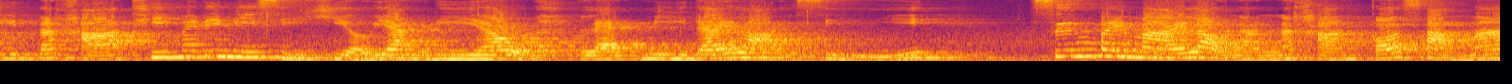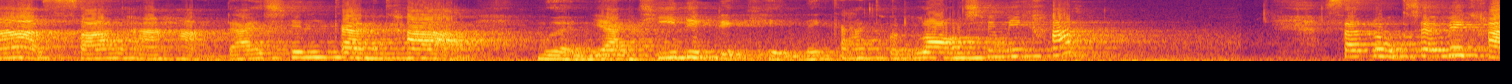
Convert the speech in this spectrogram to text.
นิดนะคะ ที่ไม่ได้มีสีเขียวอย่างเดียว และมีได้หลายสี ซึ่งใบไม้เหล่านั้นนะคะ ก็สามารถสร้างอาหารได้เช่นกันค่ะ เหมือนอย่างที่เด็กๆ เห็นในการทดลองใช่ไหมคะสนุกใช่ไหมคะ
